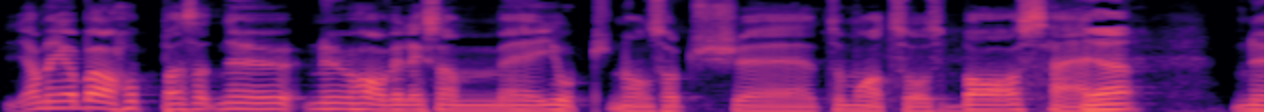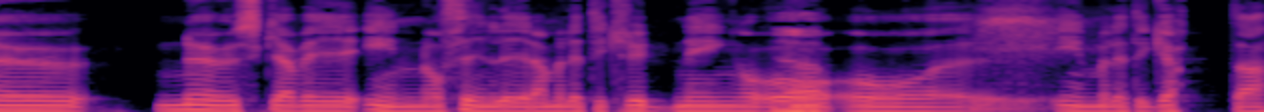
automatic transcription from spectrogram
ja, men jag bara hoppas att nu, nu har vi liksom eh, gjort någon sorts eh, tomatsåsbas här. Ja, Nu, nu ska vi in och finlira med lite kryddning och, Ja. och, och in med lite götta.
